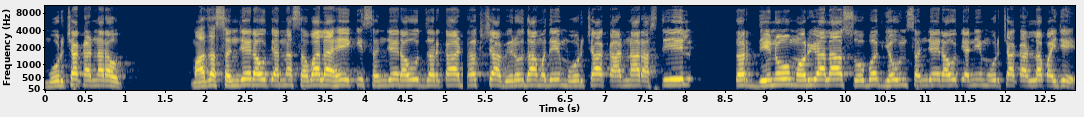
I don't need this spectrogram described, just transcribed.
मोर्चा काढणार आहोत. माझा संजय राऊत यांना सवाल आहे की संजय राऊत जर का ड्रग्सच्या विरोधामध्ये मोर्चा काढणार असतील तर दिनो मौर्याला सोबत घेऊन संजय राऊत यांनी मोर्चा काढला पाहिजे.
